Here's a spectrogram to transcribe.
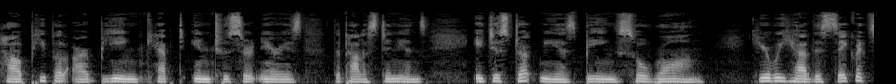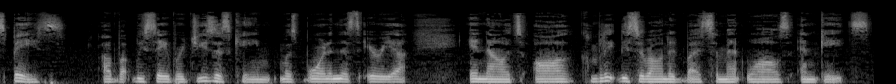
how people are being kept into certain areas, the Palestinians, it just struck me as being so wrong. Here we have this sacred space, uh, but we say where Jesus came, was born in this area, and now it's all completely surrounded by cement walls and gates.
